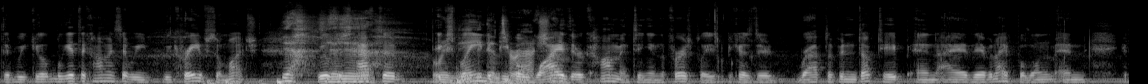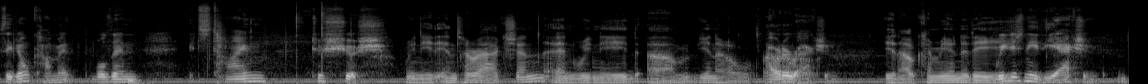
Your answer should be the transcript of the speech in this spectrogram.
that we we'll get the comments that we we crave so much. Yeah. We'll yeah, just yeah, have yeah. to explain to people why they're commenting in the first place because they're wrapped up in duct tape and I they have a knife pulled on them and if they don't comment, well then it's time to shush. We need interaction, and we need, um, you know, Outer uh, action. You know, community. We just need the action.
